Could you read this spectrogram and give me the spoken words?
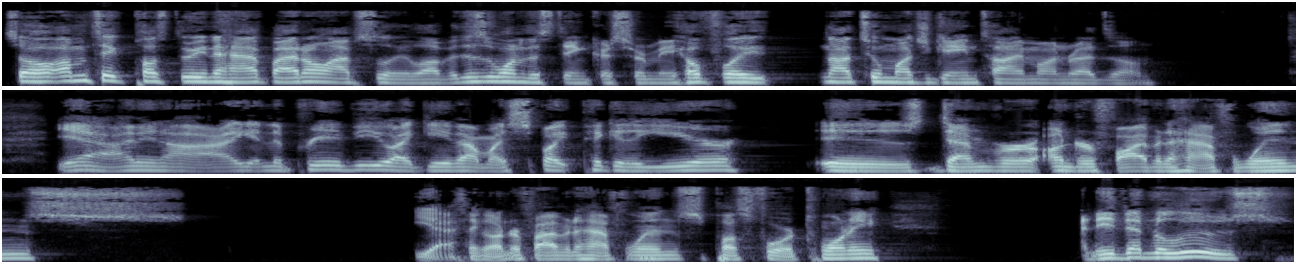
So I'm going to take plus three and a half, but I don't absolutely love it. This is one of the stinkers for me. Hopefully not too much game time on red zone. Yeah, I mean, I in the preview I gave out my spike pick of the year is Denver under five and a half wins. Yeah, I think under five and a half wins plus four twenty. I need them to lose,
